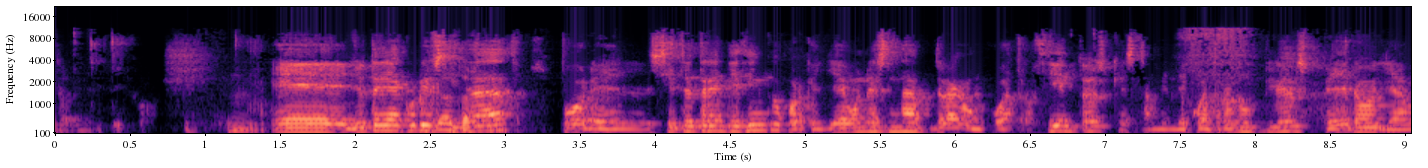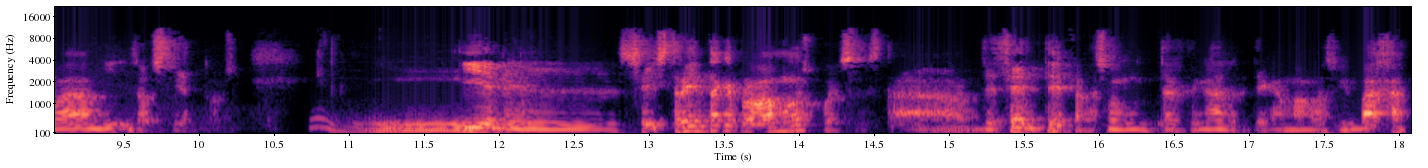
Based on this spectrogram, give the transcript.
2000 y pico. Mm. Eh, yo tenía curiosidad por el 735 porque lleva un Snapdragon 400, que es también de cuatro núcleos, pero ya va a 1200. Y en el 630 que probamos, pues está decente para ser un terminal de gama más bien baja.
